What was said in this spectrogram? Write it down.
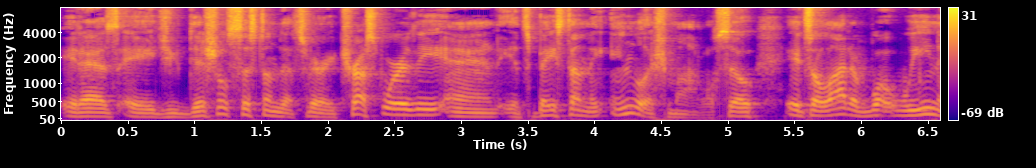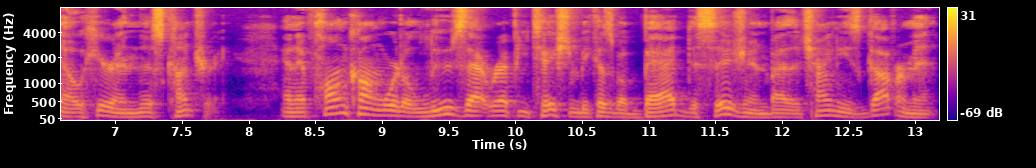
It has a judicial system that's very trustworthy and it's based on the English model. So it's a lot of what we know here in this country. And if Hong Kong were to lose that reputation because of a bad decision by the Chinese government,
